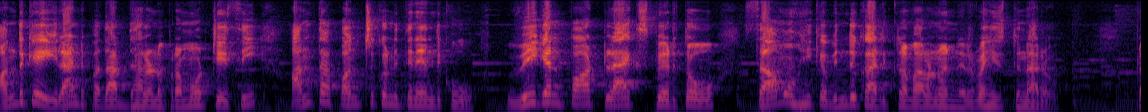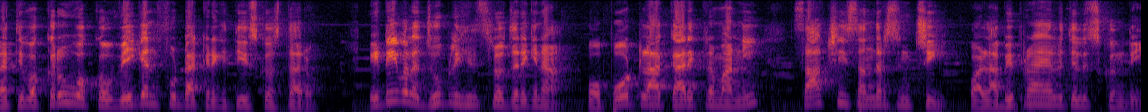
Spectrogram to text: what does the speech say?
అందుకే ఇలాంటి పదార్థాలను ప్రమోట్ చేసి అంతా పంచుకొని తినేందుకు వీగన్ పాట్ ల్యాక్స్ పేరుతో సామూహిక విందు కార్యక్రమాలను నిర్వహిస్తున్నారు. ప్రతి ఒక్కరూ ఒక్కో వీగన్ ఫుడ్ అక్కడికి తీసుకొస్తారు. ఇటీవల జూబ్లీ హిల్స్లో జరిగిన ఓ పోట్లా కార్యక్రమాన్ని సాక్షి సందర్శించి వాళ్ళ అభిప్రాయాలు తెలుసుకుంది.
